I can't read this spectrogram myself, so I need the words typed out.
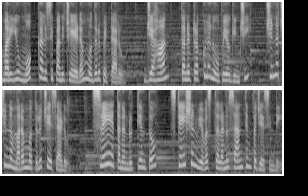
మరియు మోప్ కలిసి పనిచేయడం మొదలుపెట్టారు. జహాన్ తన ట్రక్కులను ఉపయోగించి చిన్న చిన్న మరమ్మతులు చేశాడు. శ్రేయ తన నృత్యంతో స్టేషన్ వ్యవస్థలను శాంతింపజేసింది.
